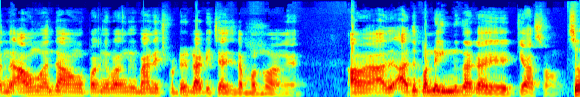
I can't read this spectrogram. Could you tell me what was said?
வந்து அவங்க வந்து அவங்க பங்கு பங்கு மேனேஜ் பண்ணிட்டு லாட்டி சார்ஜ் எல்லாம் பண்ணுவாங்க. அவன் அது அது பண்ண இன்னும் தான் கேசம் ஸோ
